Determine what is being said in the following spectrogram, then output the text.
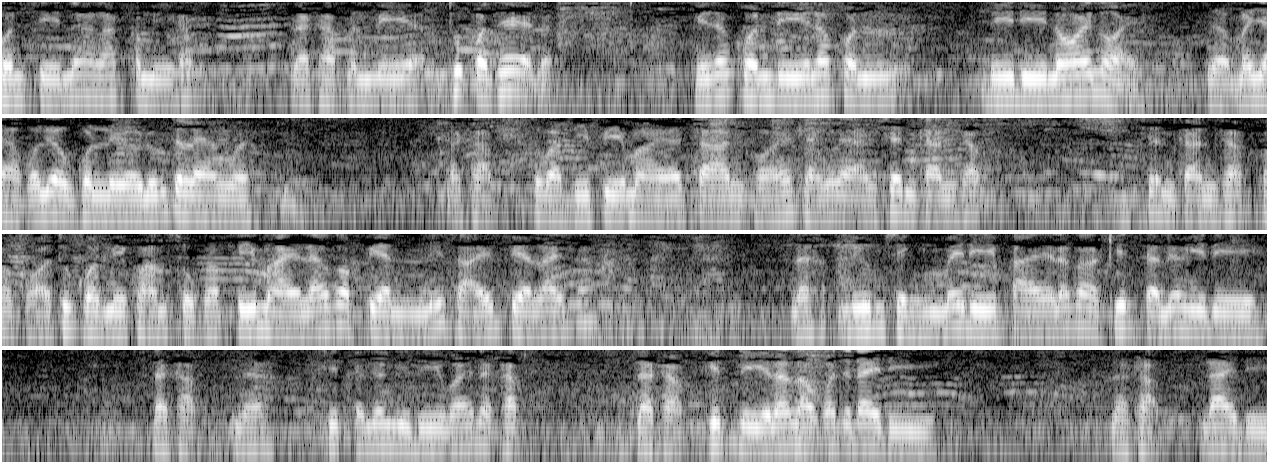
คนจีนน่ารักก็มีครับนะครับ มันมีทุกประเทศมีทั้งคนดีแล้วคนดีๆน้อยหน่อยเนี่ยไม่อยากก็เรียกคนเลวหรือจะแรงเลยนะครับ สวัสดีปีใหม่อาจารย์ขอให้แข็งแรงเช่นกันครับ เช่นกันครับก็ขอทุกคนมีความสุขครับปีใหม่แล้วก็เปลี่ยนนิสัยเปลี่ยนอะไรซะนะลืมสิ่งไม่ดีไปแล้วก็คิดแต่เรื่องดีๆนะครับนะคิดแต่เรื่องดีๆไว้นะครับนะครับ คิดดีแล้วเราก็จะได้ดีนะครับ ได้ดี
